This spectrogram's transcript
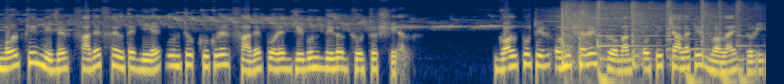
মোরগকে নিজের ফাঁদে ফেলতে গিয়ে উল্টো কুকুরের ফাঁদে পড়ে জীবন দিল ধূর্ত শিয়াল। গল্পটির অনুসারে প্রবাদ অতি চালাকের গলায় দড়ি।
